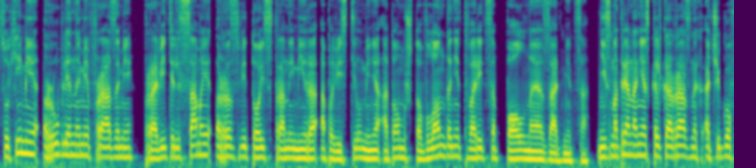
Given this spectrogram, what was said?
Сухими рубленными фразами правитель самой развитой страны мира оповестил меня о том, что в Лондоне творится полная задница. Несмотря на несколько разных очагов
